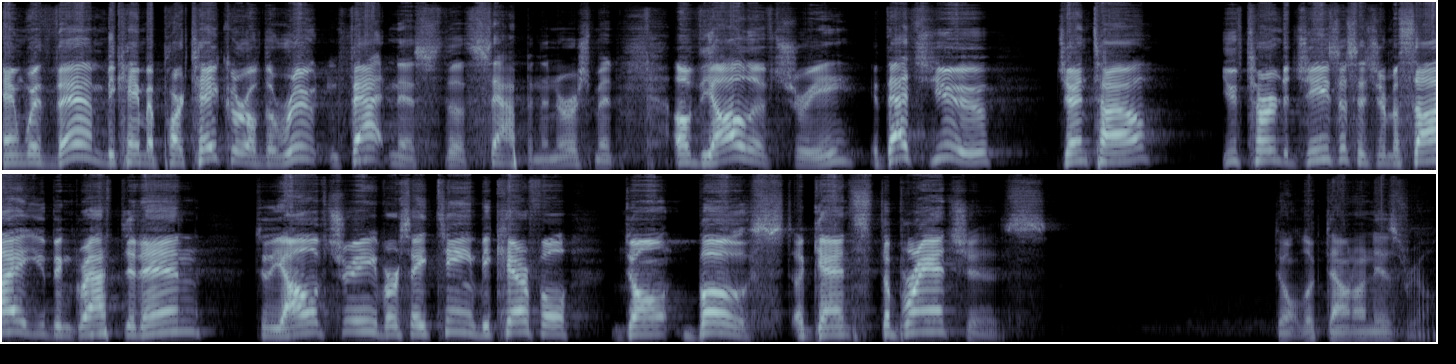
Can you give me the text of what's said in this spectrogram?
and with them became a partaker of the root and fatness, the sap and the nourishment of the olive tree. If that's you, Gentile, you've turned to Jesus as your Messiah, you've been grafted in to the olive tree. Verse 18 Be careful, don't boast against the branches. Don't look down on Israel.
